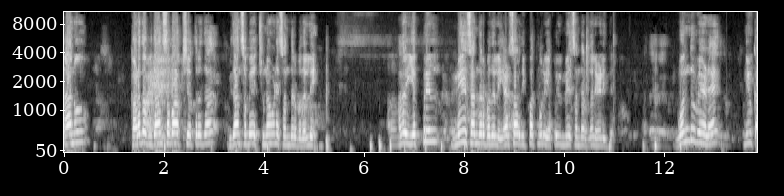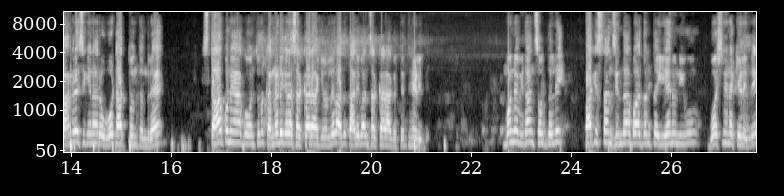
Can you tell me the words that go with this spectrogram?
ನಾನು ಕಳೆದ ವಿಧಾನಸಭಾ ಕ್ಷೇತ್ರದ ವಿಧಾನಸಭೆಯ ಚುನಾವಣೆ ಸಂದರ್ಭದಲ್ಲಿ, ಅಂದ್ರೆ ಏಪ್ರಿಲ್ ಮೇ ಸಂದರ್ಭದಲ್ಲಿ, ಎರಡ್ ಸಾವಿರದ ಇಪ್ಪತ್ತ್ ಮೂರು ಏಪ್ರಿಲ್ ಮೇ ಸಂದರ್ಭದಲ್ಲಿ ಹೇಳಿದ್ದೆ. ಒಂದು ವೇಳೆ ನೀವು ಕಾಂಗ್ರೆಸ್ಗೆ ಏನಾದ್ರು ಓಟ್ ಹಾಕ್ತು ಅಂತಂದ್ರೆ, ಸ್ಥಾಪನೆ ಆಗುವಂಥದ್ದು ಕನ್ನಡಿಗರ ಸರ್ಕಾರ ಆಗಿರಲಿಲ್ಲ, ಅದು ತಾಲಿಬಾನ್ ಸರ್ಕಾರ ಆಗುತ್ತೆ ಅಂತ ಹೇಳಿದ್ದೆ. ಮೊನ್ನೆ ವಿಧಾನಸೌಧದಲ್ಲಿ ಪಾಕಿಸ್ತಾನ್ ಜಿಂದಾಬಾದ್ ಅಂತ ಏನು ನೀವು ಘೋಷಣೆನ ಕೇಳಿದ್ರಿ,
